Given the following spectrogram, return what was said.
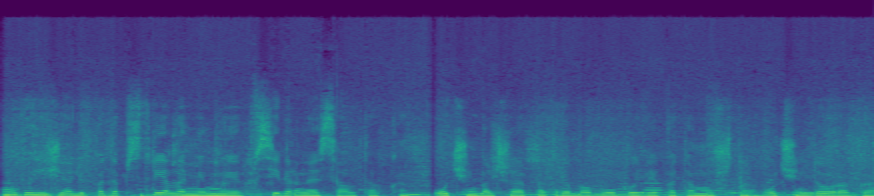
Мы выезжали под обстрелами, мы в Северная Салтовка. Очень большая потреба в обуви, потому что очень дорого.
